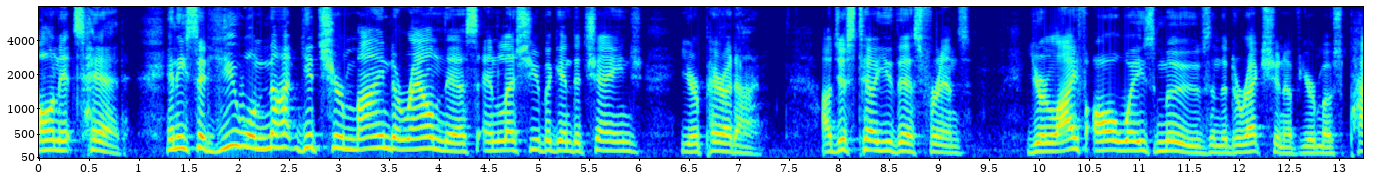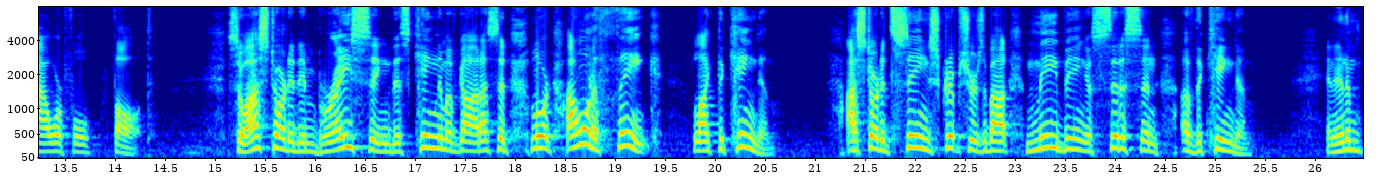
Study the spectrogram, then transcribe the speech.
on its head. And he said, You will not get your mind around this unless you begin to change your paradigm. I'll just tell you this, friends your life always moves in the direction of your most powerful thought. So I started embracing this kingdom of God. I said, Lord, I want to think like the kingdom. I started seeing scriptures about me being a citizen of the kingdom. And in a,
